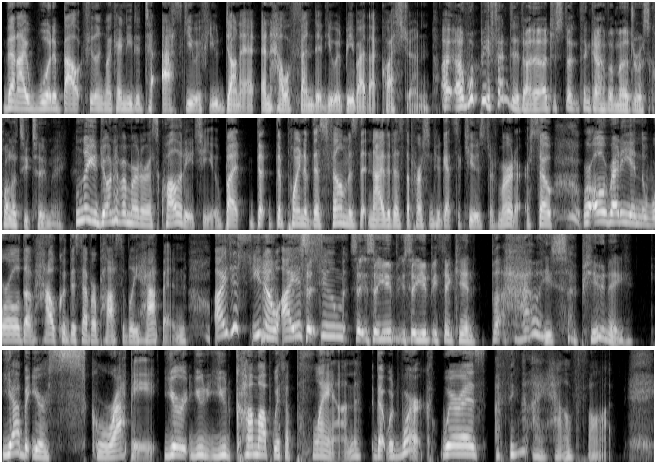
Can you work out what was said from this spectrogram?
than I would about feeling like I needed to ask you if you'd done it and how offended you would be by that question. I, I would be offended. I, I just don't think I have a murderous quality to me. No, you don't have a murderous quality to you, but the, the point of this film is that neither does the person who gets accused of murder. So we're already in the world of how could this ever possibly happen? I just, you know, I assume, So, so you, so you'd be thinking, but how he's so puny? Yeah, but you're scrappy. You're, you, you'd come up with a plan that would work. Whereas a thing that I have thought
